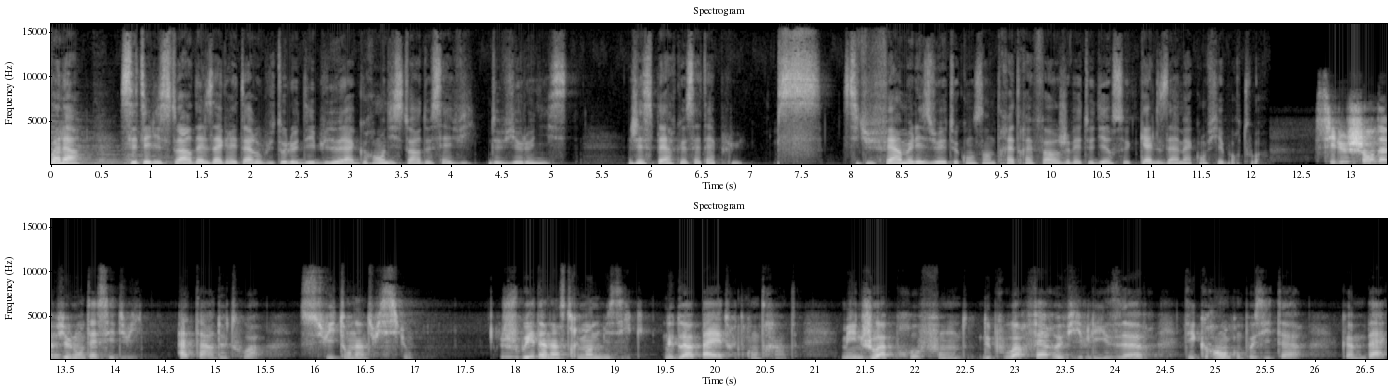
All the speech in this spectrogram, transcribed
Voilà, c'était l'histoire d'Elsa Greter, ou plutôt le début de la grande histoire de sa vie de violoniste. J'espère que ça t'a plu. Psst, si tu fermes les yeux et te concentres très très fort, je vais te dire ce qu'Elsa m'a confié pour toi. Si le chant d'un violon t'a séduit, attarde-toi, suis ton intuition. Jouer d'un instrument de musique ne doit pas être une contrainte, mais une joie profonde de pouvoir faire revivre les œuvres des grands compositeurs comme Bach,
